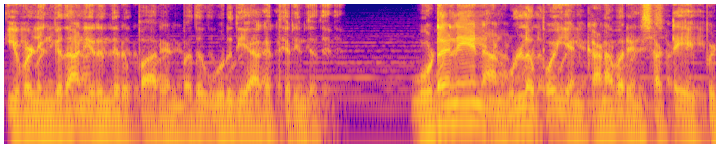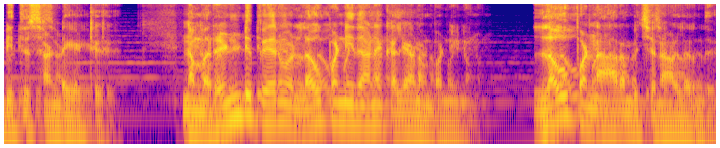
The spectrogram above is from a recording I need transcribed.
இவள் இங்குதான் இருந்திருப்பார் என்பது உறுதியாக தெரிந்தது. உடனே நான் உள்ள போய் என் கணவரின் சட்டையை பிடித்து சண்டையிட்டு நம்ம ரெண்டு பேரும் லவ் பண்ணி தானே கல்யாணம் பண்ணினோம். லவ் பண்ண ஆரம்பிச்ச நாள்ல இருந்து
